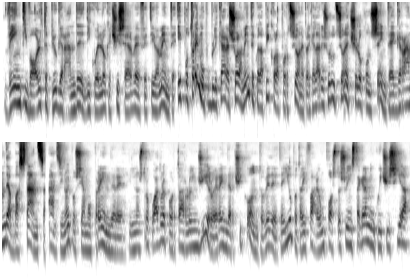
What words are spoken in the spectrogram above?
20 volte più grande di quello che ci serve effettivamente e potremmo pubblicare solamente quella piccola porzione perché la risoluzione ce lo consente, è grande abbastanza. Anzi, noi possiamo prendere il nostro quadro e portarlo in giro e renderci conto, vedete, io potrei fare un post su Instagram in cui ci sia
